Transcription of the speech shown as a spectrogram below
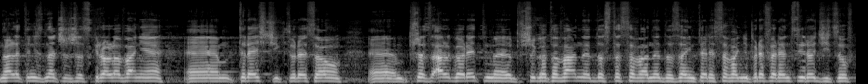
no ale to nie znaczy, że scrollowanie treści, które są przez algorytmy przygotowane, dostosowane do zainteresowań i preferencji rodziców,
